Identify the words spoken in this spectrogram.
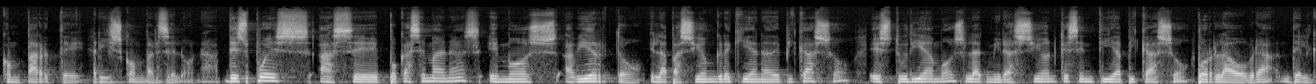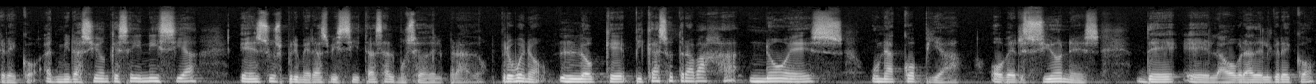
comparte París con Barcelona. Después, hace pocas semanas, hemos abierto la pasión grequiana de Picasso, estudiamos la admiración que sentía Picasso por la obra del Greco, admiración que se inicia en sus primeras visitas al Museo del Prado. Pero bueno, lo que Picasso trabaja no es una copia o versiones de eh, la obra del Greco,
